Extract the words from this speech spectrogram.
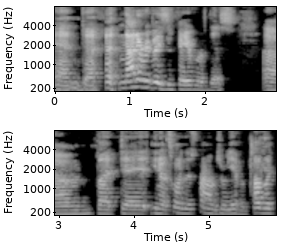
And uh, not everybody's in favor of this. Um, but uh, you know, it's one of those problems where you have a public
